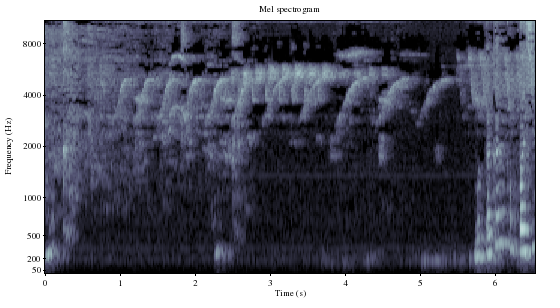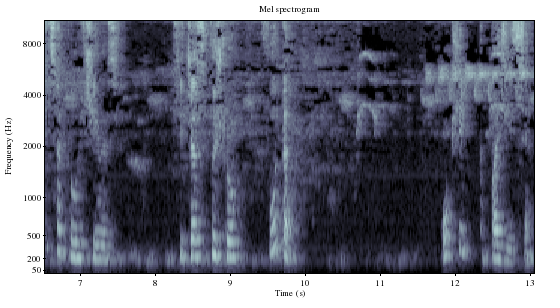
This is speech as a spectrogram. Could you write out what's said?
Так. Вот такая композиция получилась. Сейчас вышлю фото общей композиции.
